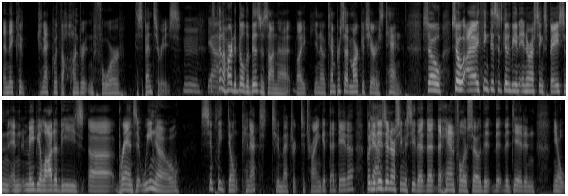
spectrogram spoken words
and they could connect with 104 dispensaries. It's kind of hard to build a business on that. Like, you know, 10% market share is 10. So, so I think this is going to be an interesting space and, and maybe a lot of these uh, brands that we know simply don't connect to Metrc to try and get that data. But it Yeah. is interesting to see that, that the handful or so that, that, that did and, you know,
